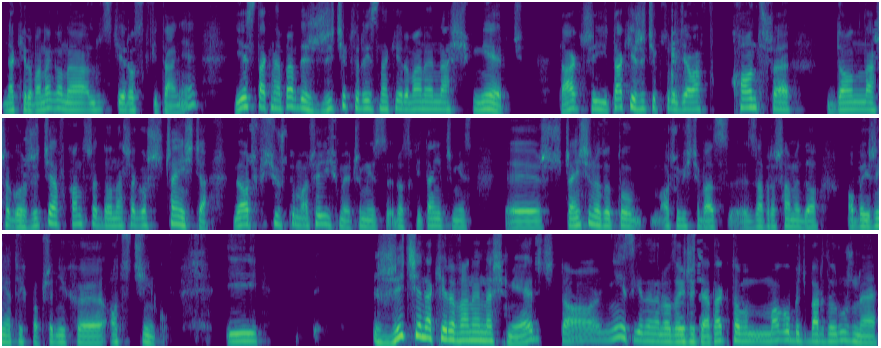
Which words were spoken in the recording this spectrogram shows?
nakierowanego na ludzkie rozkwitanie jest tak naprawdę życie, które jest nakierowane na śmierć. Tak? Czyli takie życie, które działa w kontrze do naszego życia w kontrze do naszego szczęścia. My oczywiście już tłumaczyliśmy, czym jest rozkwitanie, czym jest e, szczęście, no to tu oczywiście Was zapraszamy do obejrzenia tych poprzednich e, odcinków. I życie nakierowane na śmierć to nie jest jeden rodzaj życia, tak? To mogą być bardzo różne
